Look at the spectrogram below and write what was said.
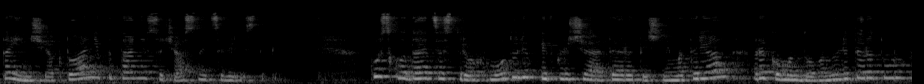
та інші актуальні питання сучасної цивілістики. Курс складається з трьох модулів і включає теоретичний матеріал, рекомендовану літературу,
